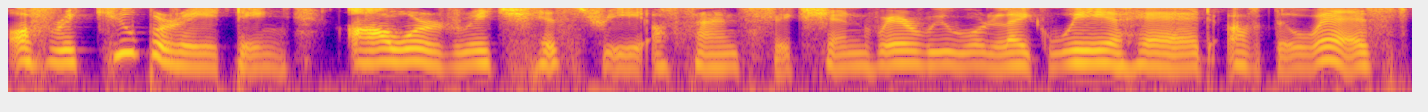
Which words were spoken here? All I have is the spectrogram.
of recuperating our rich history of science fiction, where we were like way ahead of the West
